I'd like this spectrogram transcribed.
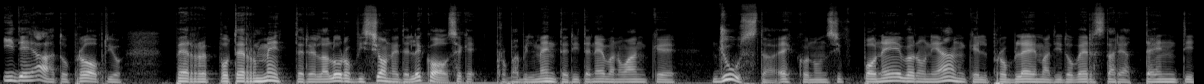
ideato proprio per poter mettere la loro visione delle cose, che probabilmente ritenevano anche giusta, ecco, non si ponevano neanche il problema di dover stare attenti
